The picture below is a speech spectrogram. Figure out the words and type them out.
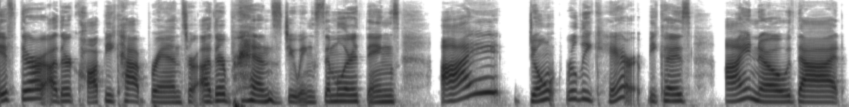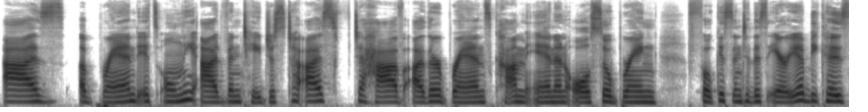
if there are other copycat brands or other brands doing similar things, I don't really care because I know that as a brand, it's only advantageous to us to have other brands come in and also bring focus into this area because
